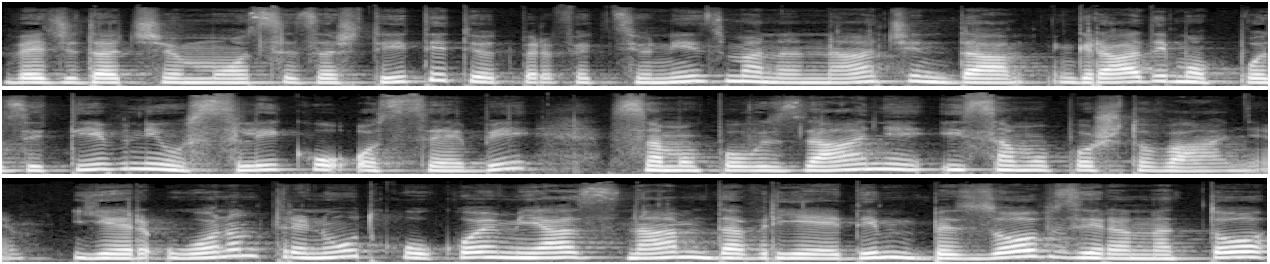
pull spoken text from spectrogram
već da ćemo se zaštititi od perfekcionizma na način da gradimo pozitivniju sliku o sebi, samopouzdanje i samopoštovanje. Jer u onom trenutku u kojem ja znam da vrijedim, bez obzira na to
